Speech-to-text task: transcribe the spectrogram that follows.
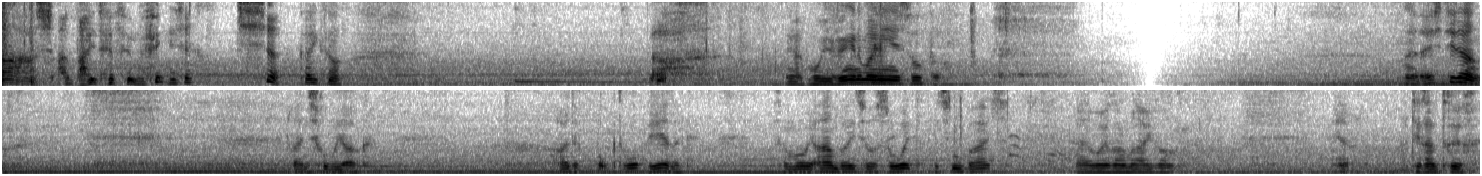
Ah, zo, hij bijt even in mijn vinger zeg. Tje, kijk dan. Ah. Ja, mooie vinger er maar niet in stoppen. Nou, daar is hij dan. Kleine schobbeljak. Harde pok erop, heerlijk. Zo'n mooie aanbeet zoals het hoort, met snoepbaars. Daar word je gewoon blij van. Ja, gaat hij gauw terug.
